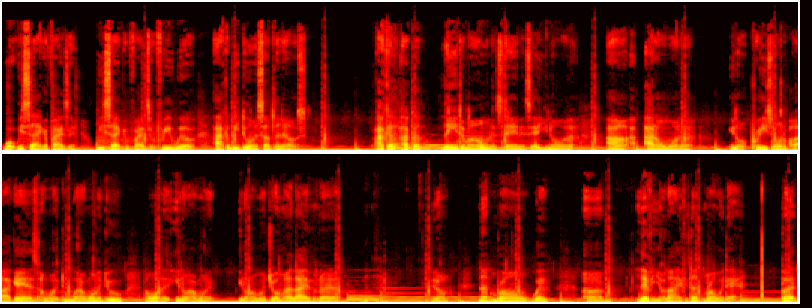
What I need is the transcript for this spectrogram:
What we sacrificing? We sacrificing free will. I could be doing something else. I could I could lean to my own understanding and say, you know what, I I don't want to you know, preach on the podcast. I want to do what I want to do. I want to, you know, I want to, you know, I want to enjoy my life. And that. you know, nothing wrong with um, living your life. Nothing wrong with that. But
